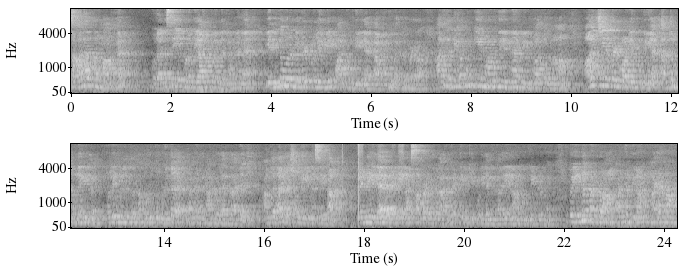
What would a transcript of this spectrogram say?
சாதாரணமாக ஒரு அதிசய குழந்தையாக பிறந்த கண்ணனை எந்த ஒரு நிகழ்வுகளையுமே பார்க்க முடியல அப்படின்னு வருத்தப்படுறான். அதுல மிக முக்கியமானது என்ன அப்படின்னு பார்த்தோம்னா ஆட்சியர்கள் வாழக்கூடிய அந்த முல்லை நிலம் முல்லை நிலத்துல தான் முழுக்க முழுக்க அங்கே தான் யசோதை என்ன செய்றா? வெண்ணெயில வெண்ணெயெல்லாம் சாப்பிட்றதுக்காக கட்டி வைக்கக்கூடிய அந்த கதையெல்லாம் நம்ம கேட்டிருக்கோம். இப்போ என்ன பண்ணுறான் கண்ணபிரான் அழகான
